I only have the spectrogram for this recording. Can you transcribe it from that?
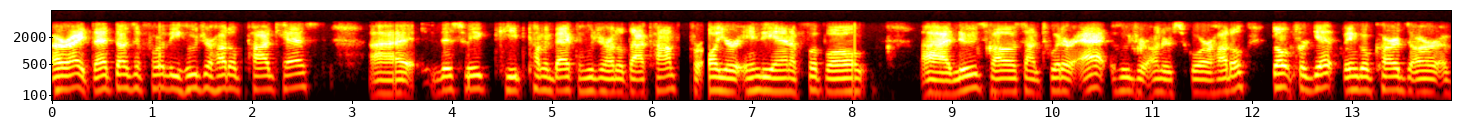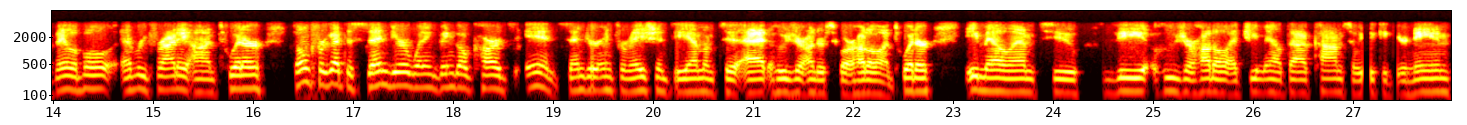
All right, that does it for the Hoosier Huddle podcast. Uh, this week, keep coming back to HoosierHuddle.com for all your Indiana football uh, news. Follow us on Twitter at Hoosier underscore Huddle. Don't forget, bingo cards are available every Friday on Twitter. Don't forget to send your winning bingo cards in. Send your information, DM them to at Hoosier underscore Huddle on Twitter. Email them to the Hoosier Huddle at gmail.com so we could get your name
